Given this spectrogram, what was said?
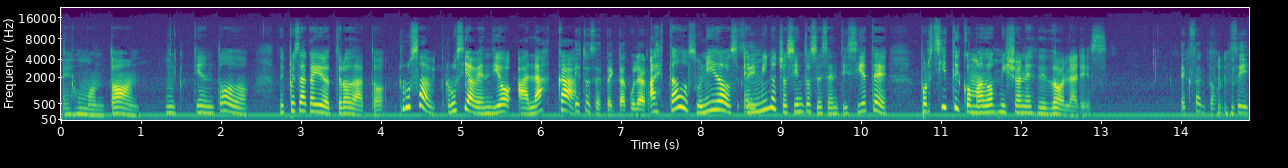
Es un montón. Tienen todo. Después acá hay otro dato. Rusia, Rusia vendió Alaska Esto es espectacular. a Estados Unidos Sí. en 1867 por 7,2 millones de dólares. Exacto, sí.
